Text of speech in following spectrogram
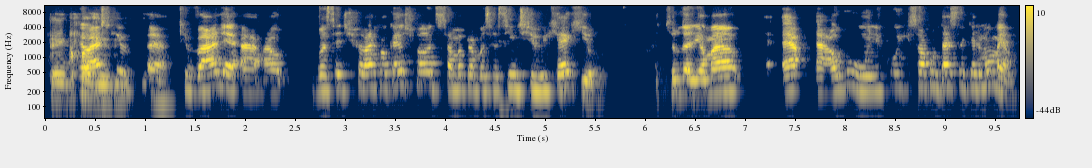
Tem que fazer. Eu acho que, é, que vale a, a, você desfilar em qualquer escola de samba para você sentir o que é aquilo. Aquilo dali é, uma, é, é algo único e que só acontece naquele momento.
